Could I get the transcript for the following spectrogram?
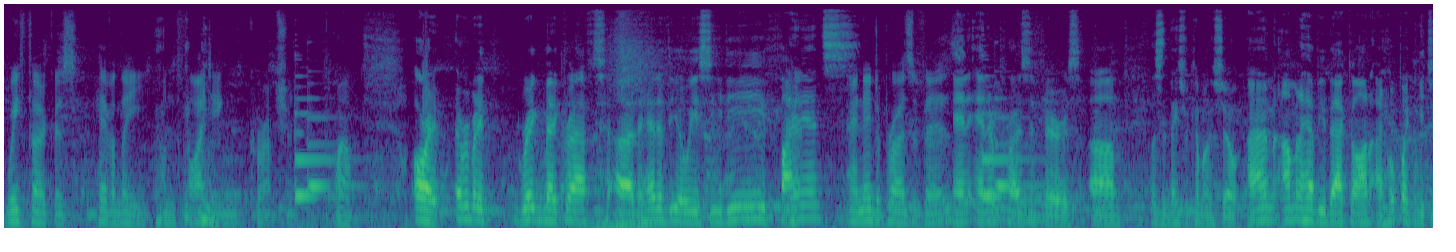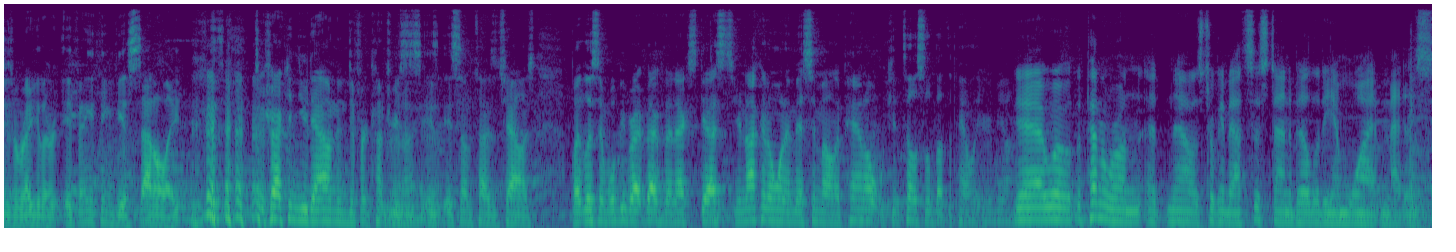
we focus heavily on fighting corruption. Wow. All right, everybody, Greg Medcraft, uh, the head of the OECD, Finance. And Enterprise Affairs. And Enterprise Affairs. Um, listen, thanks for coming on the show. I'm, I'm going to have you back on. I hope I can get you as a regular, if anything, via satellite. Tracking you down in different countries is, is, is, sometimes a challenge. But listen, we'll be right back with the next guest. You're not going to want to miss him on the panel. Can you tell us a little about the panel that you're going to be on? Yeah, well, the panel we're on now is talking about sustainability and why it matters.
